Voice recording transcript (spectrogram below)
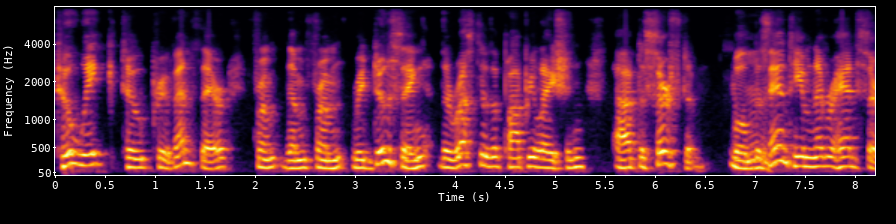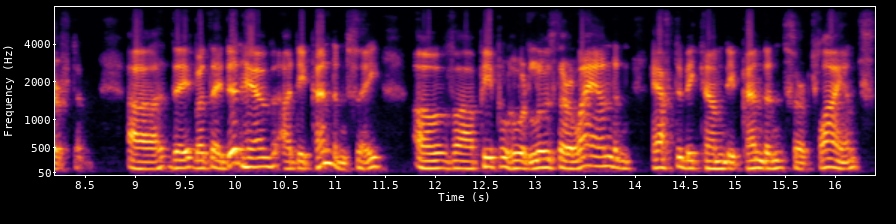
too weak to prevent their, from, them from reducing the rest of the population uh, to serfdom. Well, mm. Byzantium never had serfdom, uh, they, but they did have a dependency of uh, people who would lose their land and have to become dependents or clients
